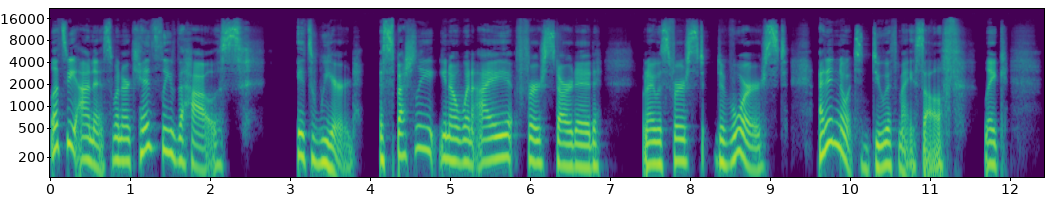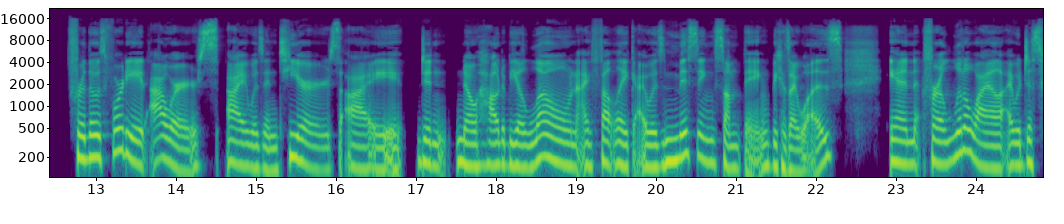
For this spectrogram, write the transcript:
let's be honest, when our kids leave the house, it's weird, especially, you know, when I first started, when I was first divorced, I didn't know what to do with myself. Like, for those 48 hours, I was in tears. I didn't know how to be alone. I felt like I was missing something because I was. And for a little while, I would just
